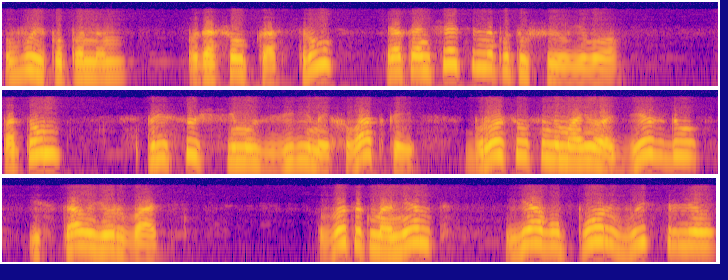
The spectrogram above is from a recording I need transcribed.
выкупанным, подошел к костру и окончательно потушил его. Потом, с присущей ему звериной хваткой, бросился на мою одежду и стал ее рвать. В этот момент я в упор выстрелил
